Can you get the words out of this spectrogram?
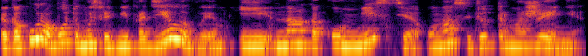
э, какую работу мы с людьми проделываем и на каком месте у нас идет торможение.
